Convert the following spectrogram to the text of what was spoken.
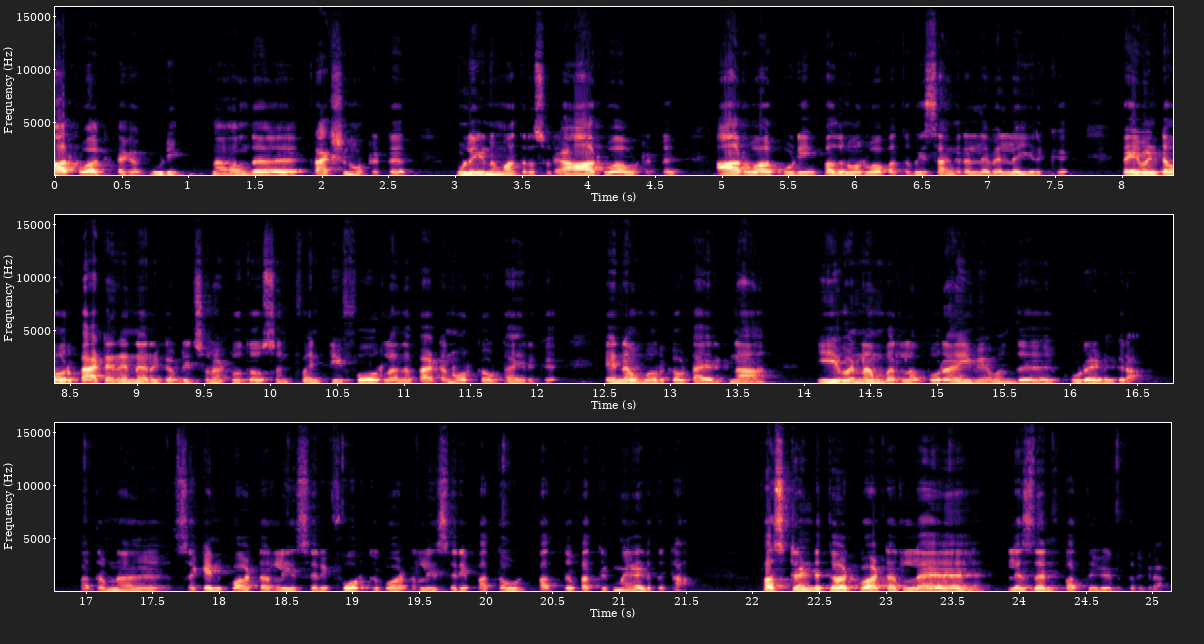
ஆறு ரூபா கிட்டக்க கூடி நான் வந்து ஃப்ராக்ஷன் விட்டுட்டு முழு மாத்திரை மாத்திரம் சொல்றேன். ஆறு ரூபா விட்டுட்டு ஆறு ரூபா கூடி பதினோரு ரூபா பத்து பைசாங்கிற லெவல்ல இருக்கு. இப்போ இவன்ட்ட ஒரு பேட்டர்ன் என்ன இருக்கு அப்படின்னு சொன்னா டூ தௌசண்ட் டுவெண்ட்டி ஃபோர்ல அந்த பேட்டர்ன் ஒர்க் அவுட் ஆயிருக்கு. என்ன ஒர்க் அவுட் ஆயிருக்குன்னா ஈவன் நம்பர்ல பூரா இவன் வந்து கூட எடுக்கிறான். பார்த்தோம்னா செகண்ட் குவார்ட்டர்லையும் சரி ஃபோர்த் குவார்ட்டர்லயும் சரி பத்து பத்து பத்துக்கு மேல எடுத்துட்டான். ஃபர்ஸ்ட் அண்ட் தேர்ட் குவார்ட்டர்ல லெஸ் தென் பத்துக்கு எடுத்திருக்கிறான்.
